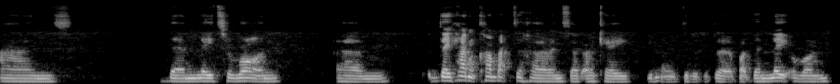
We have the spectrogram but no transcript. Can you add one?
and then later on, um, they hadn't come back to her and said, "Okay, you know," da, da, da, but then later on,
